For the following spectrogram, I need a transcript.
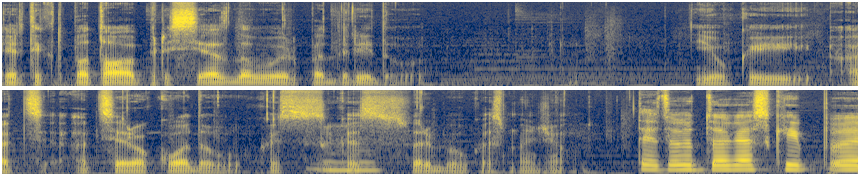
Ir tik po to prisėsdavau ir padarydavau jau kai ats, atsirokodavau, kas, mhm. kas svarbiau, kas mažiau. Tai tu tokias kaip e,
